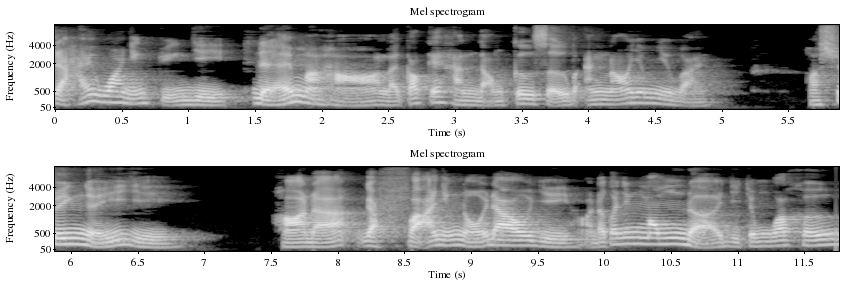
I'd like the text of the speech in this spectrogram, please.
trải qua những chuyện gì để mà họ lại có cái hành động cư xử và ăn nói giống như vậy. Họ suy nghĩ gì? Họ đã gặp phải những nỗi đau gì? Họ đã có những mong đợi gì trong quá khứ?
